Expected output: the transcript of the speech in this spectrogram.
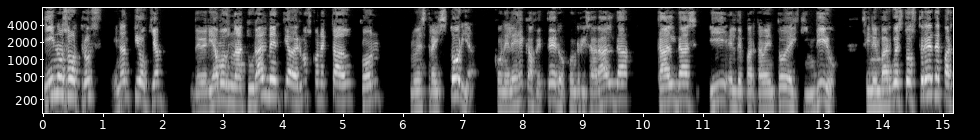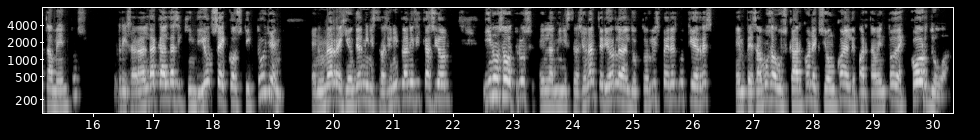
Y nosotros, en Antioquia, deberíamos naturalmente habernos conectado con nuestra historia, con el eje cafetero, con Risaralda, Caldas y el departamento del Quindío. Sin embargo, estos tres departamentos, Risaralda, Caldas y Quindío, se constituyen en una región de administración y planificación y nosotros, en la administración anterior, la del doctor Luis Pérez Gutiérrez, empezamos a buscar conexión con el departamento de Córdoba,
